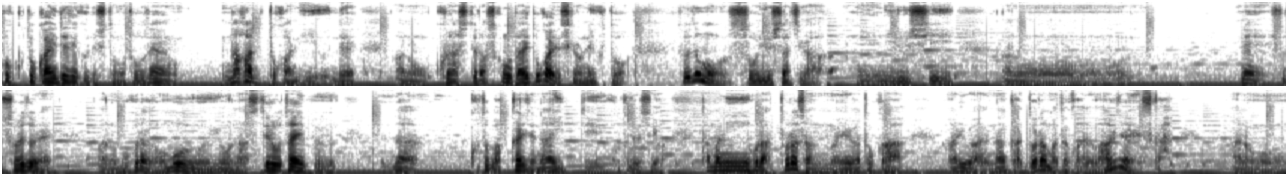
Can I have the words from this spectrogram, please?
都会に出てくる人も当然那覇とかにであの暮らしてるあそこも大都会ですけどね行くとそれでもそういう人たちがいるしあのー、ね人それぞれあの僕らが思うようなステレオタイプなことばっかりじゃないっていうことですよ。たまにほら寅さんの映画とかあるいはなんかドラマとかでもあるじゃないですか。あのー、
